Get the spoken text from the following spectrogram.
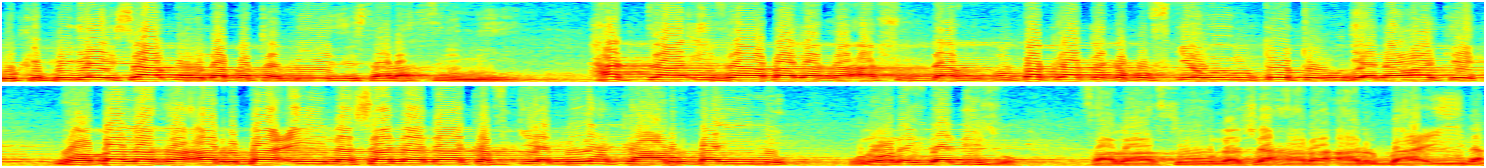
ukipiga hesabu unapata miezi thalathini hata idha balagha ashuddahu, mpaka atakapofikia huyu mtoto ujana wake, wa balagha arbaina sana, na akafikia miaka arobaini. Unaona idadi hizo, thalathuna shahra arbaina,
